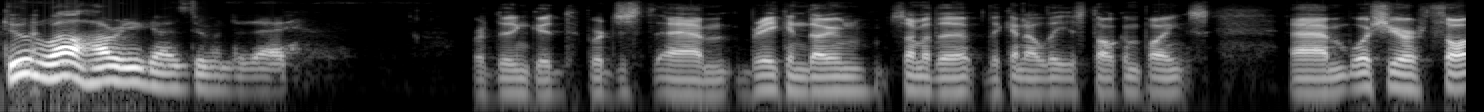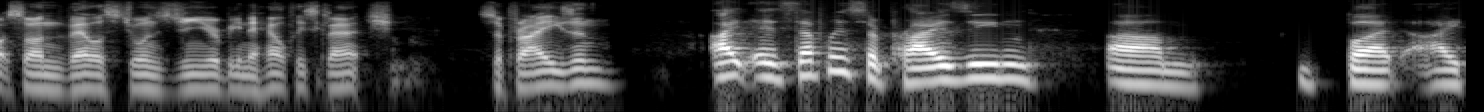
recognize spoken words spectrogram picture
Doing well. How are you guys doing today? We're doing good. We're just um, breaking down some of the, the kind of latest talking points. Um, what's your thoughts on Velus Jones Jr. being a healthy scratch? Surprising? I it's definitely surprising, um, but I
